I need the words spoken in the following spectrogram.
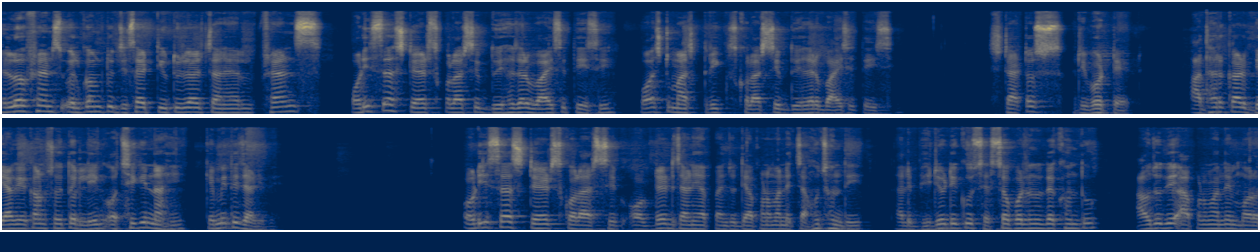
हेलो फ्रेंड्स ওয়েলকাম टू জিসাইড tutorial channel friends Odisha state scholarship दुई हजार बैस तेईस फर्स्ट मास्ट्रिक स्कॉलरशिप दुई हजार बैस तेईस स्टाटस रिवर्टेड आधार कार्ड ब्याग एकाउंट सहित तो लिंक अच्छी कि ना केमी जानवे ओडा स्टेट स्कॉलरशिप अपडेट जानापी जदि आपण मैंने को शेष पर्यटन देखु आदि आपण मैंने मोर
